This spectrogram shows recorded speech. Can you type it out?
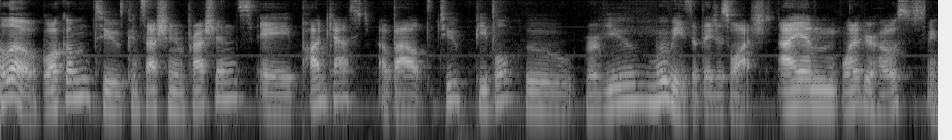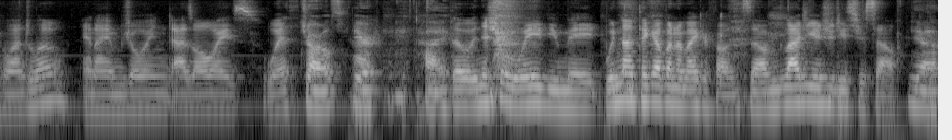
Hello, welcome to Concession Impressions, a podcast about two people who review movies that they just watched. I am one of your hosts, Michelangelo, and I am joined, as always, with Charles here. Hi. the initial wave you made would not pick up on a microphone, so I'm glad you introduced yourself. Yeah.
